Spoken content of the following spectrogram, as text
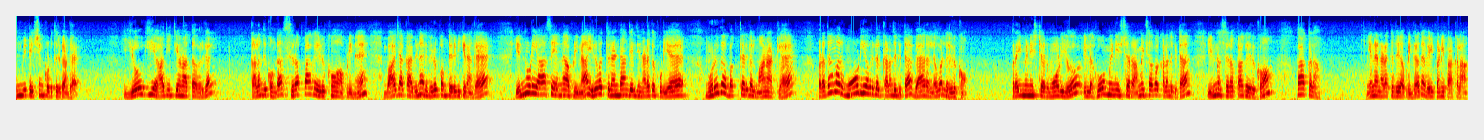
இன்விடேஷன் கொடுத்துருக்காங்க. யோகி ஆதித்யநாத் அவர்கள் கலந்து கொண்டால் சிறப்பாக இருக்கும் அப்படின்னு பாஜகவினர் விருப்பம் தெரிவிக்கிறாங்க. என்னுடைய ஆசை என்ன அப்படின்னா இருபத்தி ரெண்டாம் தேதி நடக்கக்கூடிய முருக பக்தர்கள் மாநாட்டில் பிரதமர் மோடி அவர்கள் கலந்துக்கிட்டால் வேற லெவலில் இருக்கும். பிரைம் மினிஸ்டர் மோடியோ இல்லை ஹோம் மினிஸ்டர் அமித்ஷாவோ கலந்துக்கிட்டால் இன்னும் சிறப்பாக இருக்கும். பார்க்கலாம். என்ன நடக்குது அப்படிங்கிறத வெயிட் பண்ணி பார்க்கலாம்.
